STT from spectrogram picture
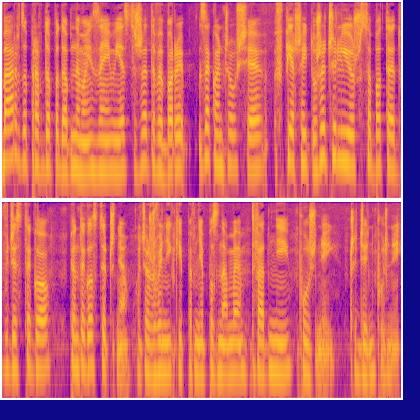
Bardzo prawdopodobne moim zdaniem jest, że te wybory zakończą się w pierwszej turze, czyli już w sobotę 25 stycznia, chociaż wyniki pewnie poznamy dwa dni później, czy dzień później.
